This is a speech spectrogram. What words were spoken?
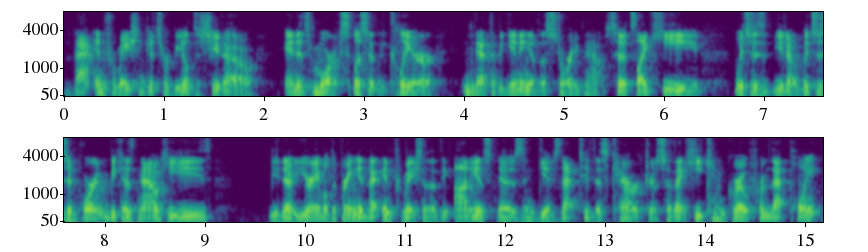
that information gets revealed to Shiro and it's more explicitly clear at the beginning of the story now. So it's like he which is, you know, which is important because now he's you know, you're able to bring in that information that the audience knows and gives that to this character so that he can grow from that point.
